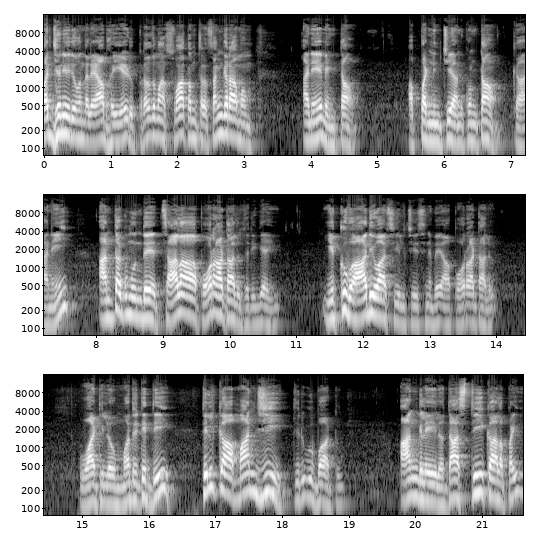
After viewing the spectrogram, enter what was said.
పద్దెనిమిది వందల యాభై ఏడు ప్రథమ స్వాతంత్ర సంగ్రామం అనే వింటాం. అప్పటి నుంచే అనుకుంటాం కానీ అంతకుముందే చాలా పోరాటాలు జరిగాయి. ఎక్కువ ఆదివాసీలు చేసినవే ఆ పోరాటాలు. వాటిలో మొదటిది తిల్కా మాంజీ తిరుగుబాటు. ఆంగ్లేయుల దాస్తీకాలపై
